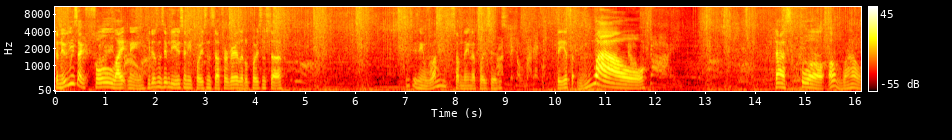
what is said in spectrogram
The Nugi's like full lightning. He doesn't seem to use any poison stuff or very little poison stuff. He's using one something that poisons. He gets wow. That's cool. Oh wow.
